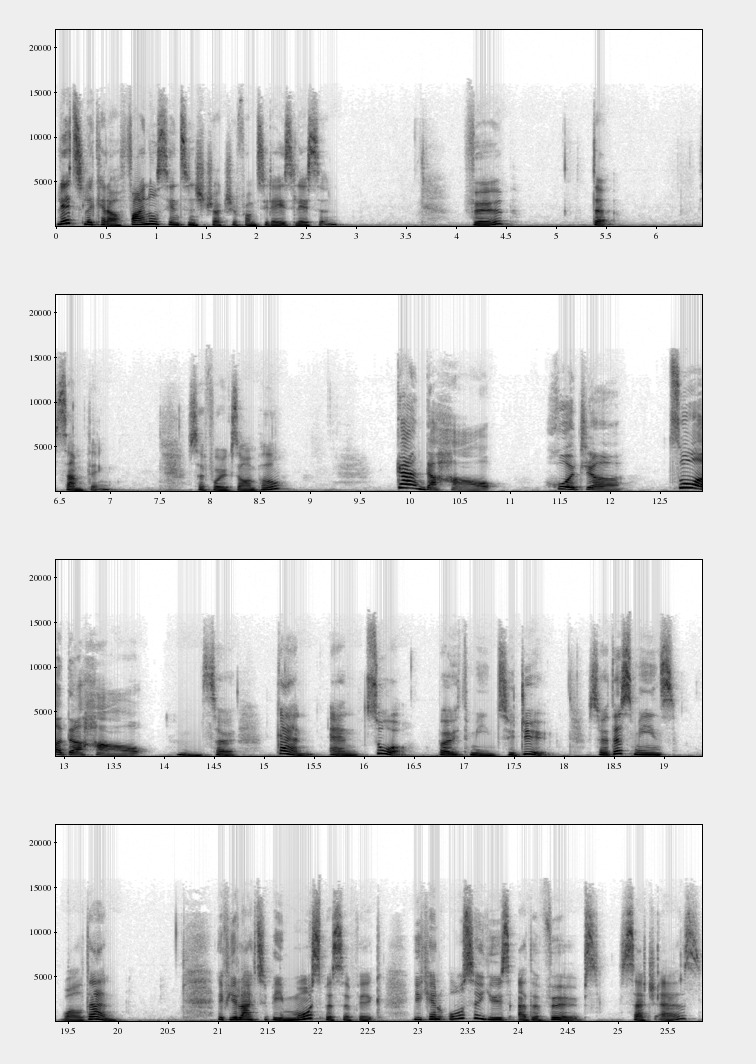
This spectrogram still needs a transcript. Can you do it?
Let's look at our final sentence structure from today's lesson. Verb, 的 something. So, for example, 干得好，或者做得好。 mm, so 干 and 做 both mean to do. So, this means well done. If you like to be more specific, you can also use other verbs such as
